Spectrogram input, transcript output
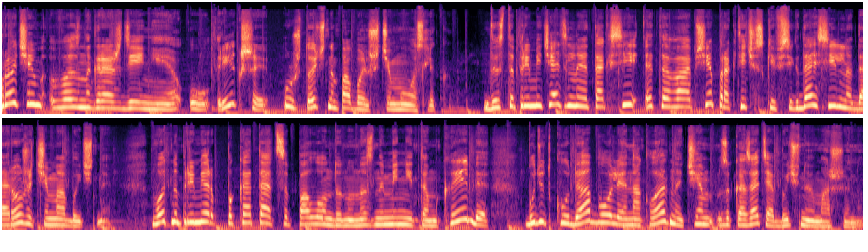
Впрочем, вознаграждение у рикши уж точно побольше, чем у ослика. Достопримечательное такси – это вообще практически всегда сильно дороже, чем обычное. Вот, например, покататься по Лондону на знаменитом кэбе будет куда более накладно, чем заказать обычную машину.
